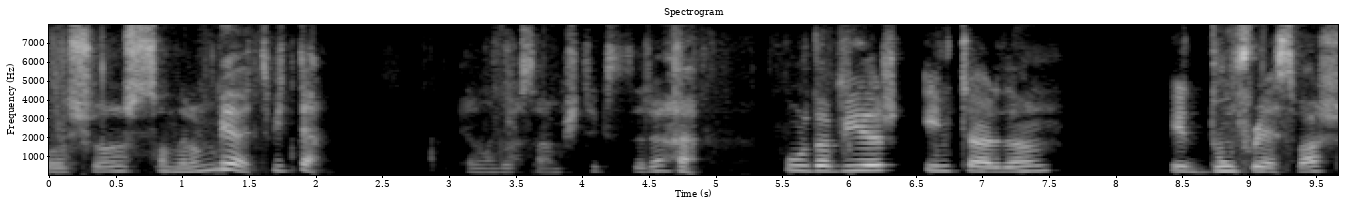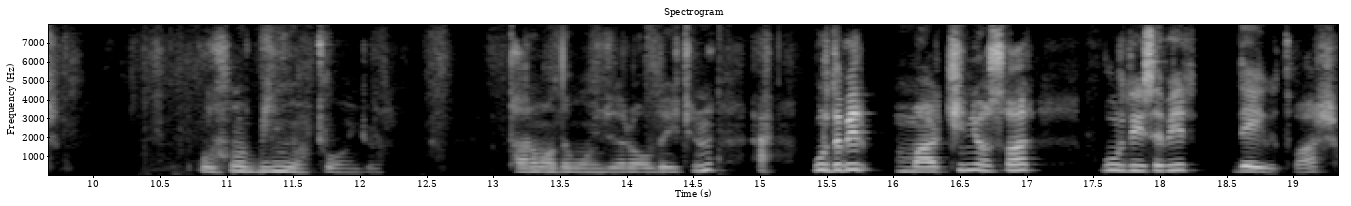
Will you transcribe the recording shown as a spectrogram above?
Arkadaşlar sanırım evet bitti. Yanına göstermiştik sizlere. Heh. Burada bir Inter'den bir Dumfries var. Ufunu bilmiyorum çoğu oyuncunun. Tanımadığım oyuncular olduğu için. Heh. Burada bir Marquinhos var. Burada ise bir David var.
